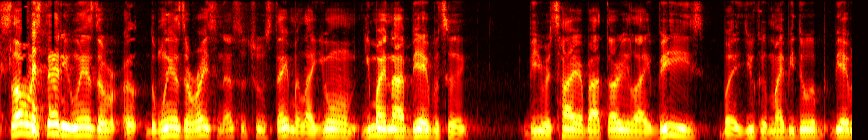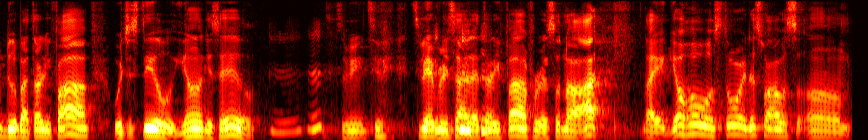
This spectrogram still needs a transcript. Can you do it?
Slow and steady wins the uh, the wins the race, and that's a true statement. Like you, you might not be able to be retired by 30 like bees, but you could might be do be able to do it by 35, which is still young as hell. To be to, to be able to retire at 35 for real. So no, I like your whole story. That's why I was um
